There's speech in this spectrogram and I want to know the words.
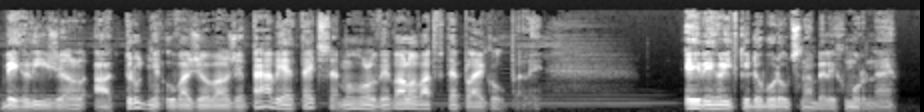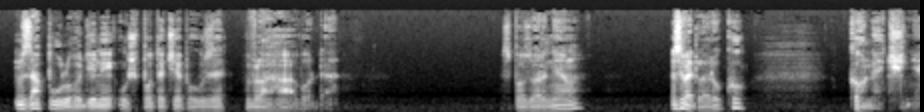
vyhlížel a trudně uvažoval, že právě teď se mohl vyvalovat v teplé koupeli. I vyhlídky do budoucna byly chmurné. Za půl hodiny už poteče pouze vlahá voda. Spozorněl, zvedl ruku, konečně.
